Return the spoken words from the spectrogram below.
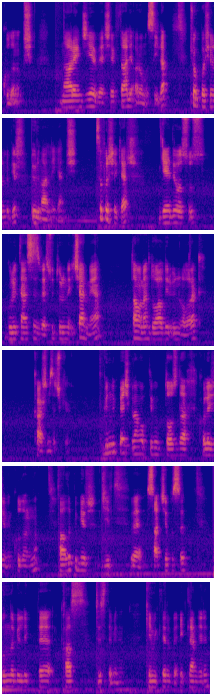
kullanılmış. Narenciye ve şeftali aromasıyla çok başarılı bir ürün haline gelmiş. Sıfır şeker, GDO'suz, glutensiz ve süt ürünü içermeyen tamamen doğal bir ürün olarak karşımıza çıkıyor. Günlük 5 gram optimum dozda kolajenin kullanımı sağlıklı bir cilt ve saç yapısı, bununla birlikte kas sisteminin, kemikleri ve eklemlerin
